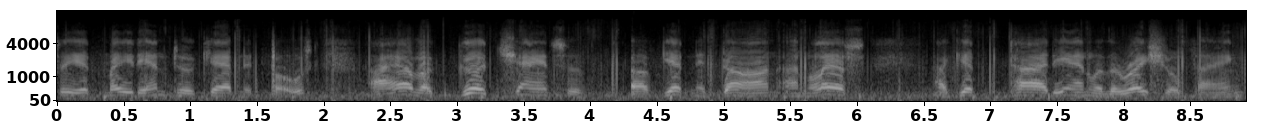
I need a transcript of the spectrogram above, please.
see it, made into a cabinet post. I have a good chance of, of getting it done unless I get tied in with the racial thing.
